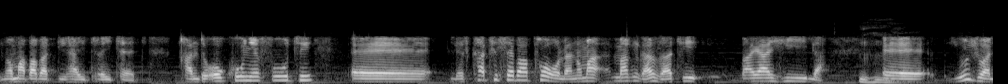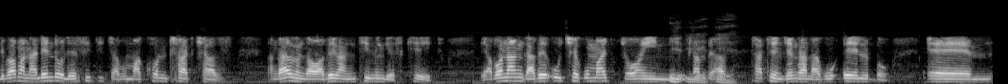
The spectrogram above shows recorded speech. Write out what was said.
noma baba dehydrated. Kanti okhunye futhi eh lesikhathi sebaphola noma makungazathi bayahila eh usually baba nalento lesithi jabo ma contractures. Angazi ngawabeka ngithini ngesikhethu. Yabona ngabe uche kuma join Yeah, mhlawumbe yeah, yeah. athathe njengala ku elbow em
